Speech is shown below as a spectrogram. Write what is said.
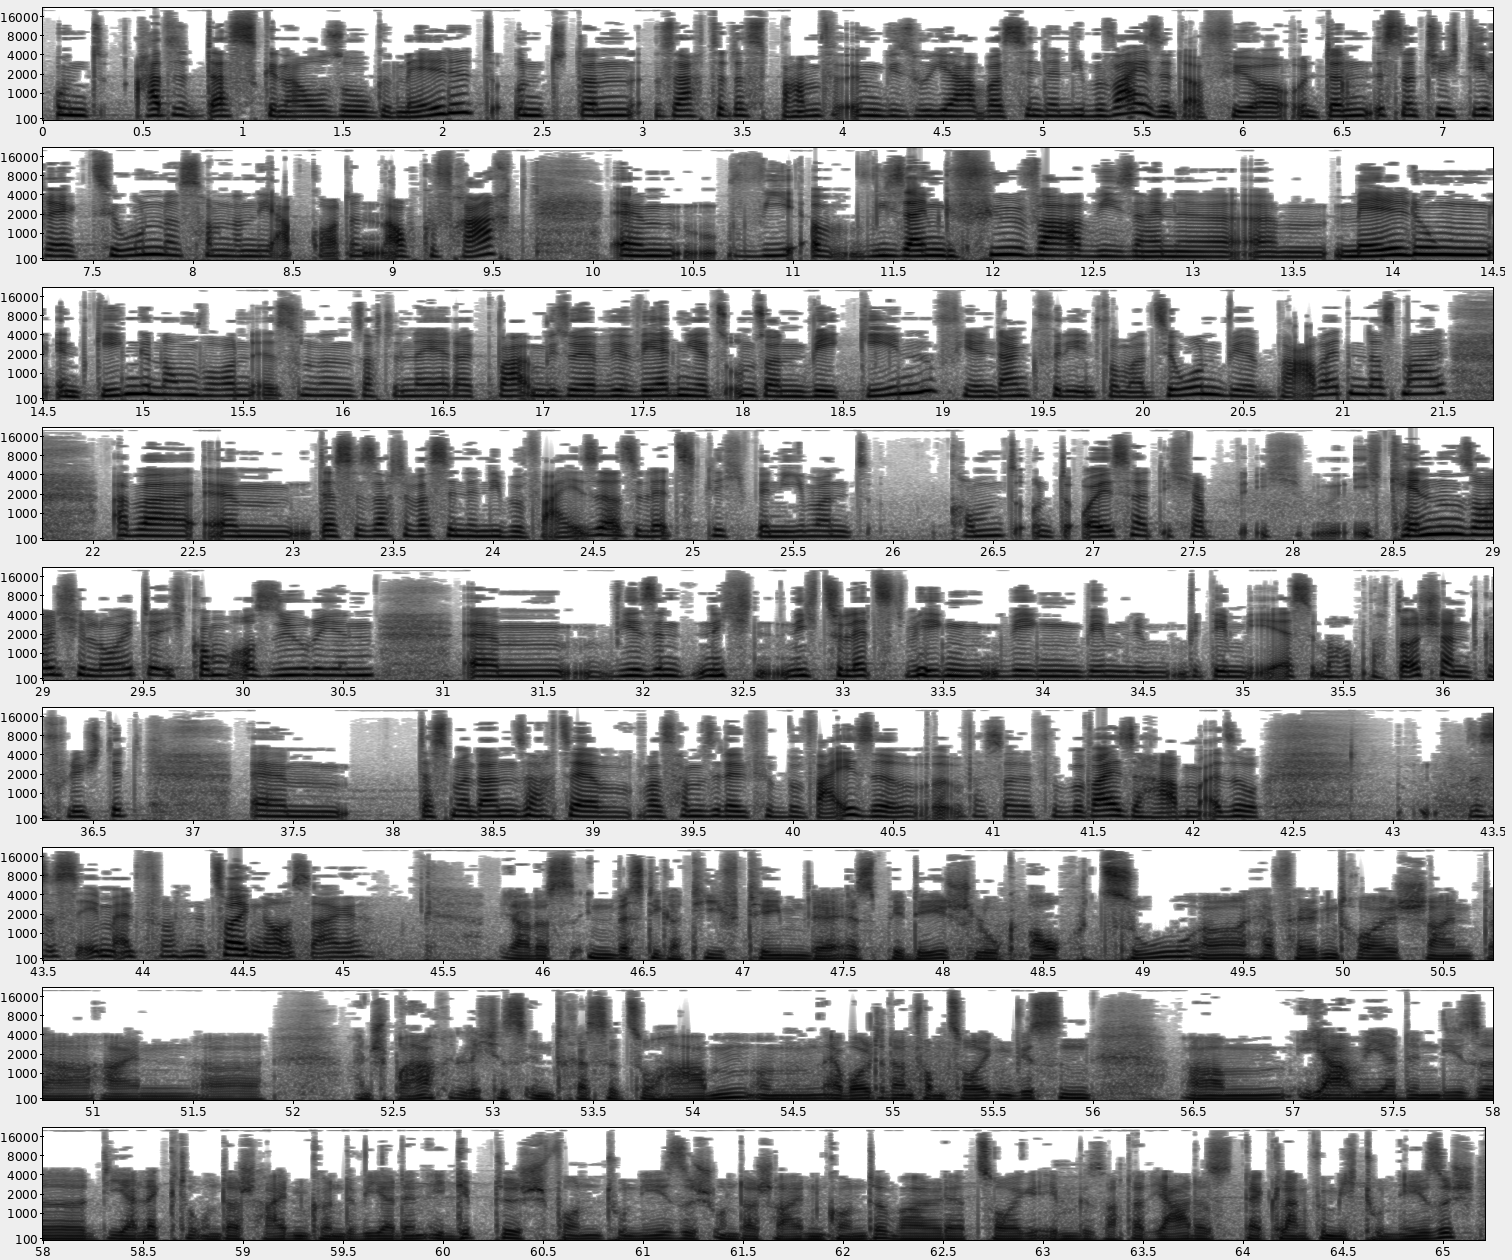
und hatte das genauso gemeldet und dann sagte das BAMF irgendwie so, ja, was sind denn die Beweise dafür? Und dann ist natürlich die Reaktion, das haben dann die Abgeordneten auch gefragt, ähm, wie, wie sein Gefühl war, wie seine ähm, Meldung entgegengenommen worden ist und dann sagte, naja, da war irgendwie so, ja, wir werden jetzt unseren Weg gehen, vielen Dank für die Information, wir bearbeiten das mal, aber ähm, dass er sagte, was sind denn die Beweise? Also letztlich, wenn jemand kommt und äußert, ich habe, ich, ich kenne solche Leute, ich komme aus Syrien, ähm, wir sind nicht, nicht zuletzt wegen, wegen dem, dem ES überhaupt nach Deutschland geflüchtet. Ähm, dass man dann sagt, ja, was haben sie denn für Beweise, was soll er für Beweise haben? Also das ist eben einfach eine Zeugenaussage. Ja, das Investigativteam der SPD schlug auch zu. Äh, Herr Felgentreu scheint da ein, äh, ein sprachliches Interesse zu haben. Ähm, er wollte dann vom Zeugen wissen, ähm, ja, wie er denn diese Dialekte unterscheiden könnte, wie er denn Ägyptisch von Tunesisch unterscheiden konnte, weil der Zeuge eben gesagt hat, ja, das, der klang für mich Tunesisch.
